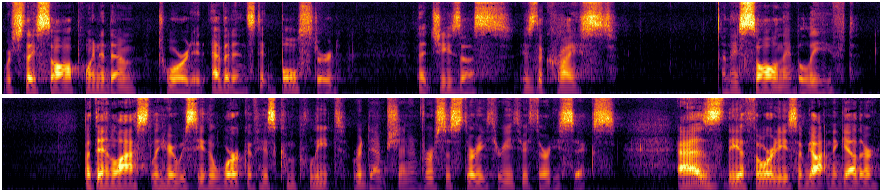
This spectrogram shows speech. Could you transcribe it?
which they saw, pointed them toward, it evidenced, it bolstered that Jesus is the Christ. And they saw and they believed. But then, lastly, here we see the work of his complete redemption in verses 33 through 36. As the authorities have gotten together,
